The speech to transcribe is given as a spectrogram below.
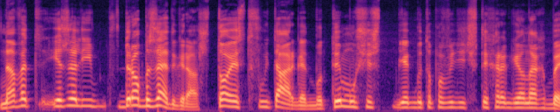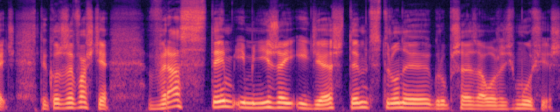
nawet jeżeli w drop Z grasz, to jest twój target, bo ty musisz, jakby to powiedzieć, w tych regionach być. Tylko, że właśnie wraz z tym im niżej idziesz, tym struny grubsze założyć musisz.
